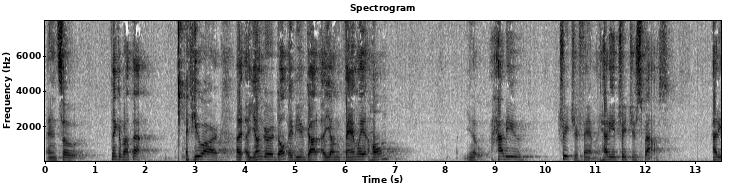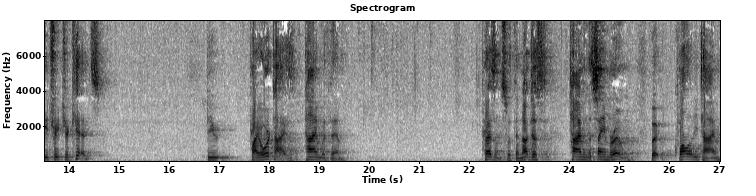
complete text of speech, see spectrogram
And so think about that. If you are a, a younger adult, maybe you've got a young family at home, you know, how do you treat your family? How do you treat your spouse? How do you treat your kids? Do you prioritize time with them? Presence with them, not just time in the same room, but quality time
